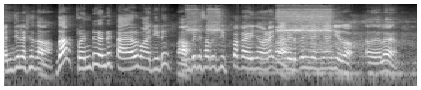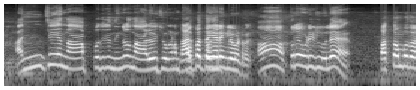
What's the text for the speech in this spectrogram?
അഞ്ച് ലക്ഷത്തി ഫ്രണ്ട് രണ്ട് ടയർ മാറ്റിയിട്ട് കമ്പനി സർവീസ് ഇപ്പൊ കഴിഞ്ഞാണ് ഞാൻ എടുത്തതിന് ശേഷം ഞാൻ ചെയ്തതാ. അതെ അല്ലേ? അഞ്ച് നാൽപ്പതിന് നിങ്ങളൊന്ന് ആലോചിച്ച് നോക്കണം. നാല്പത്തയ്യായിരം കിലോമീറ്റർ ആ അത്രേ ഓടിയിട്ടുള്ളൂ അല്ലേ? പത്തൊമ്പത് ആ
